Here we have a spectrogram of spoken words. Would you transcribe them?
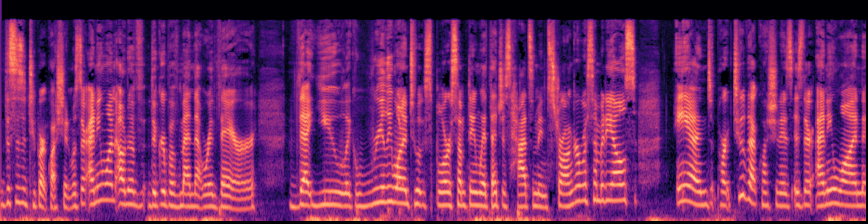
this is a two part question. Was there anyone out of the group of men that were there? that you like really wanted to explore something with that just had something stronger with somebody else and part two of that question is is there anyone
